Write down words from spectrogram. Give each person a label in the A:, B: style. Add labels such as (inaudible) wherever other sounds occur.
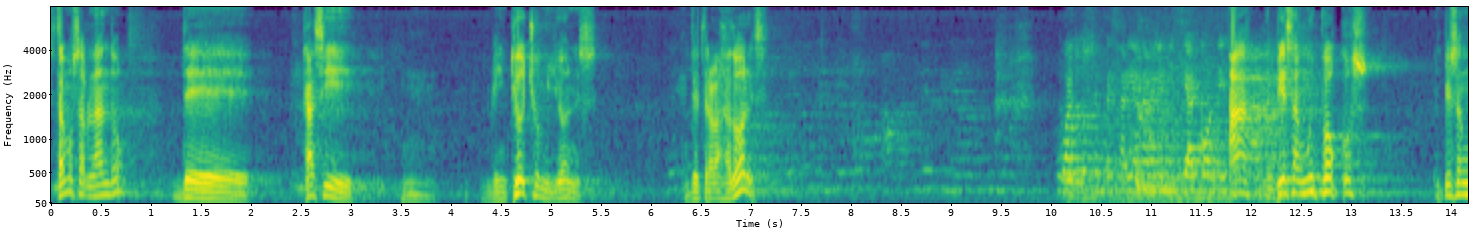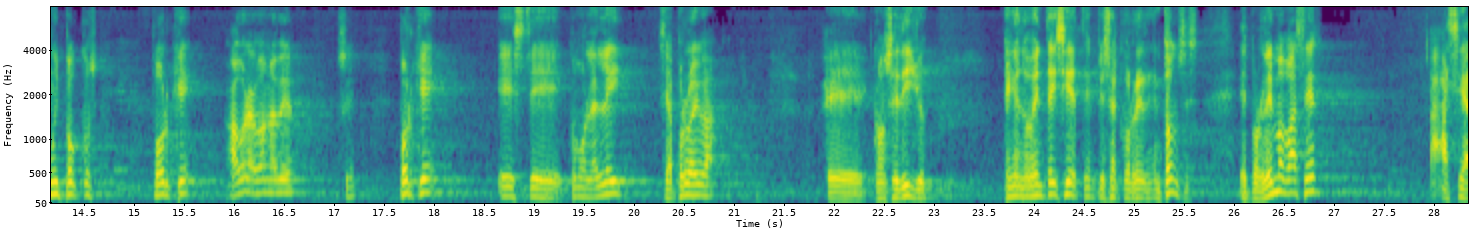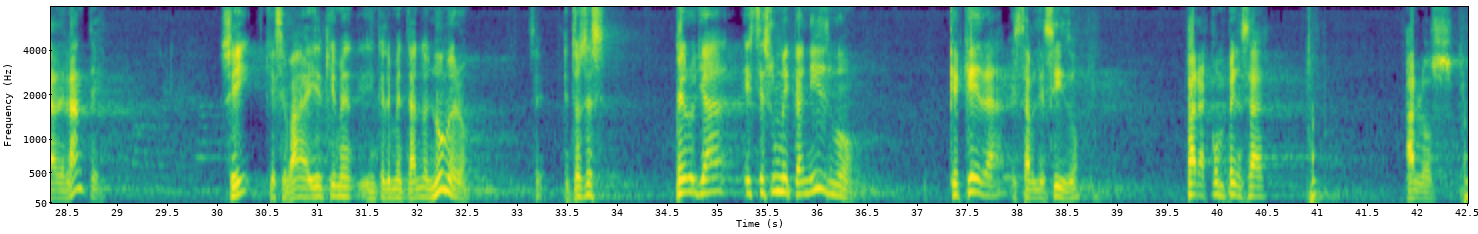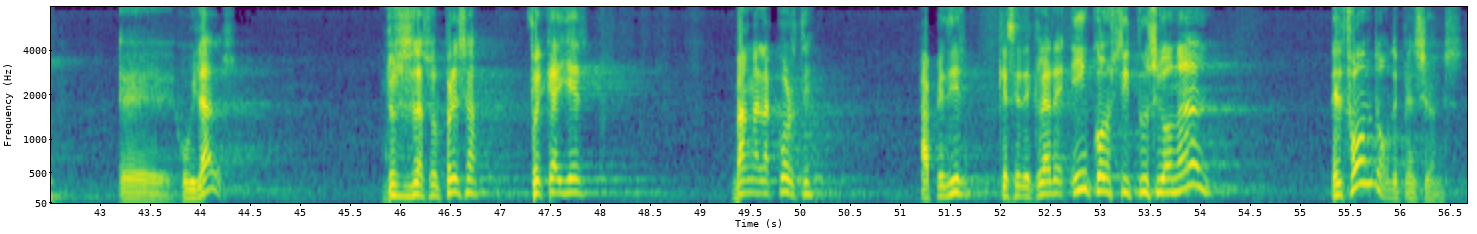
A: estamos hablando de casi 28 millones de trabajadores.
B: ¿Cuántos empezarían a beneficiar con esto?
A: Ah, empiezan muy pocos, empiezan muy pocos, porque ahora van a ver, ¿sí? porque este, como la ley se aprueba eh, con Cedillo, en el 97 empieza a correr. Entonces, el problema va a ser hacia adelante, sí, que se va a ir incrementando el número. Entonces, pero ya este es un mecanismo que queda establecido para compensar a los eh, jubilados. Entonces la sorpresa fue que ayer van a la Corte a pedir que se declare inconstitucional el fondo de pensiones.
